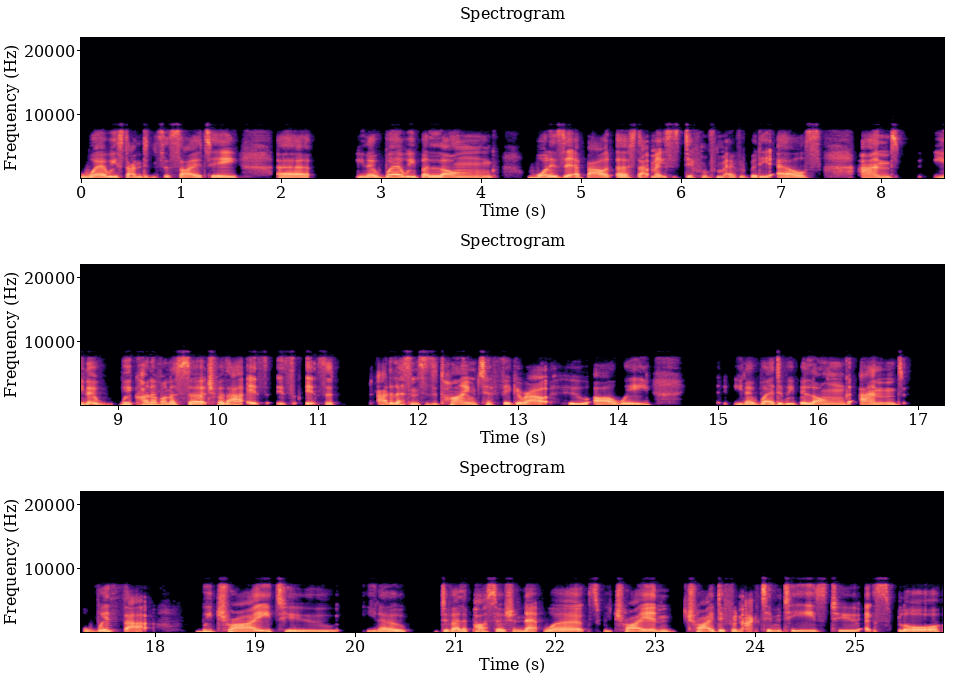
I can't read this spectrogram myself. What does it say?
where we stand in society, uh, you know, where we belong. What is it about us that makes us different from everybody else? And you know, we're kind of on a search for that. It's it's it's a adolescence is a time to figure out who are we, you know, where do we belong, and with that, we try to you know develop our social networks. We try and try different activities to explore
